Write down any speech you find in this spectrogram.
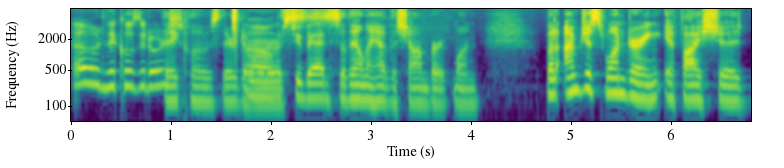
Oh, did they close the doors? they closed their doors. Oh, that's too bad. So they only have the Schaumburg one. But I'm just wondering if I should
